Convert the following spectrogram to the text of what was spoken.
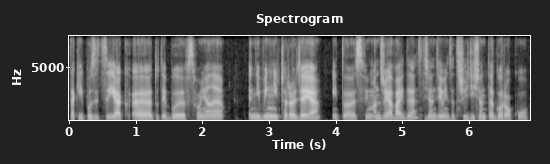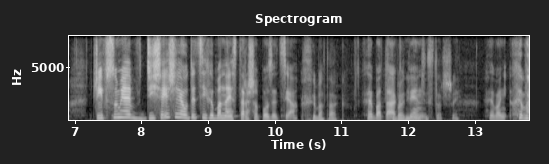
takiej pozycji, jak e, tutaj były wspomniane Niewinni Czarodzieje i to jest film Andrzeja Wajdy z 1960 roku, czyli w sumie w dzisiejszej audycji chyba najstarsza pozycja. Chyba tak. Chyba tak, chyba nie więc... starszej. Chyba nie, chyba,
